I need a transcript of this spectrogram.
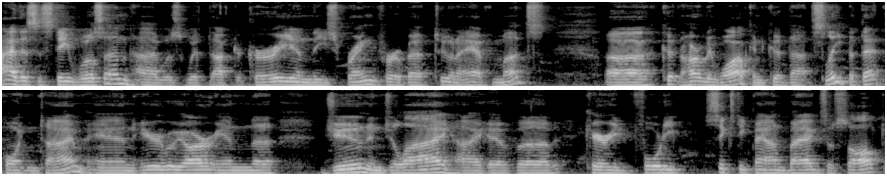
Hi, this is Steve Wilson. I was with Dr. Curry in the spring for about two and a half months. Uh, couldn't hardly walk and could not sleep at that point in time. And here we are in uh, June and July. I have uh, carried 40, 60 pound bags of salt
